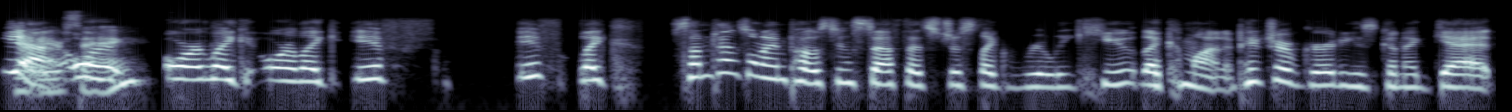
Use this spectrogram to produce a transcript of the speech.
Yeah, or or like or like if if like sometimes when I'm posting stuff that's just like really cute, like come on, a picture of Gertie's gonna get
